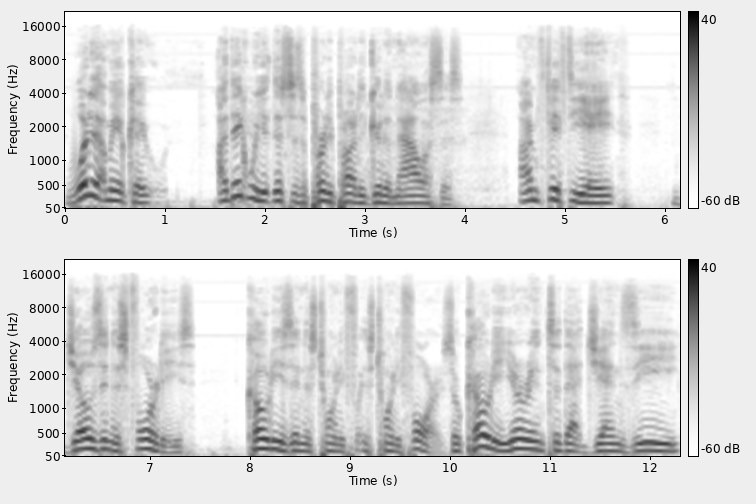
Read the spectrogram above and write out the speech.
what I mean, okay, I think we this is a pretty pretty good analysis. I'm 58. Joe's in his 40s. Cody's in his 20 is 24. So Cody, you're into that Gen Z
